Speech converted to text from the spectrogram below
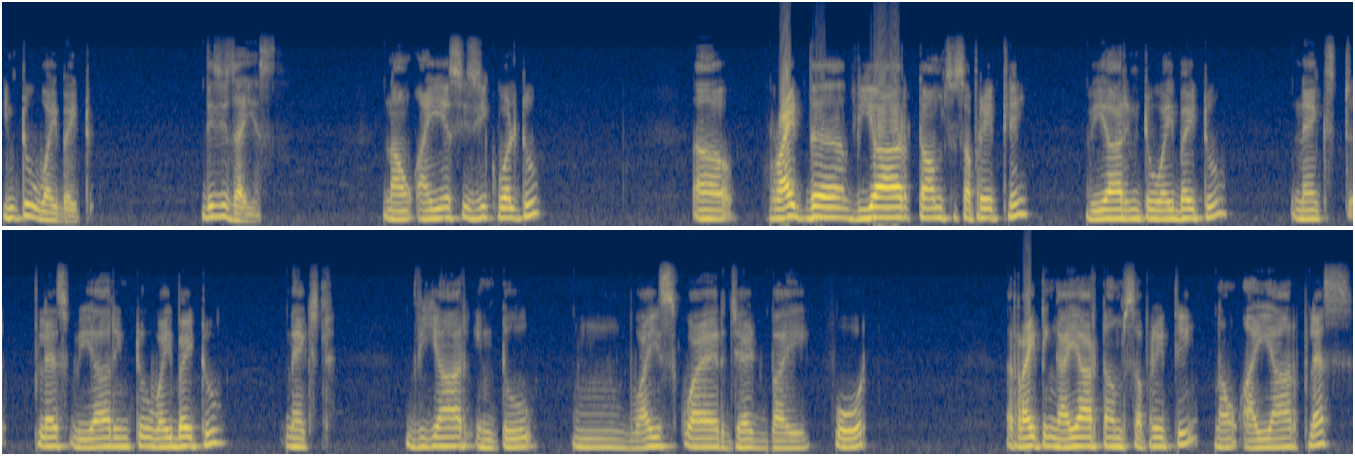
into y by 2. This is IS now is is equal to uh, write the vr terms separately. Vr into y by 2 next plus vr into y by 2 next vr into um, y square z by 4 writing ir terms separately. Now ir plus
